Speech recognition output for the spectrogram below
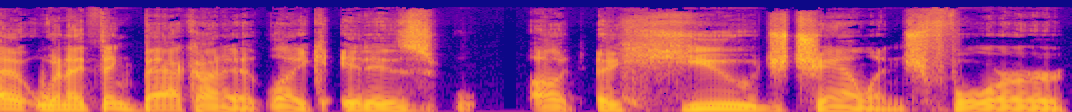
uh, when I think back on it, like it is a, a huge challenge for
